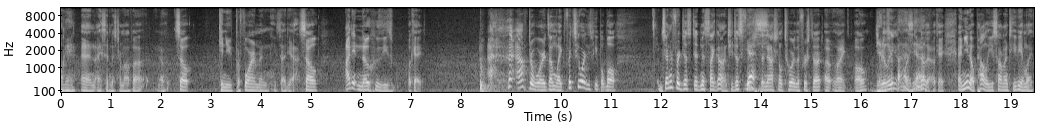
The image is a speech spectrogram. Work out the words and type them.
"Okay, And I said, Mr. Mapa, you know, so can you perform? And he said, yeah. So I didn't know who these, okay. Afterwards, I'm like, Fritz, who are these people? Well, Jennifer just did Miss Saigon. She just finished Yes. the national tour, the first, uh, uh, like, oh, Jennifer really? Paz, like, didn't know that. Okay. And you know, Paolo, you saw him on TV. I'm like,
